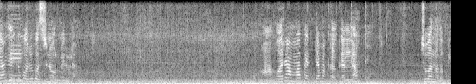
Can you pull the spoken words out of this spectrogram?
പഠിക്കാൻ വിചാരിക്കുമ്പോൾ ഒരു ക്വസ്റ്റ്യൻ ഓർമ്മ വരില്ല ആ ഒരമ്മ പെറ്റ മക്കൾക്കെല്ലാം ചുവന്ന തൊപ്പി.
